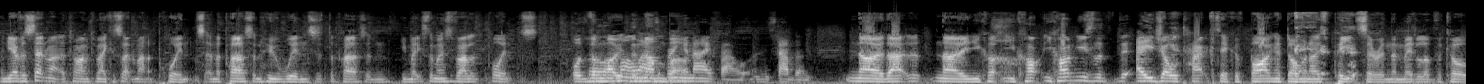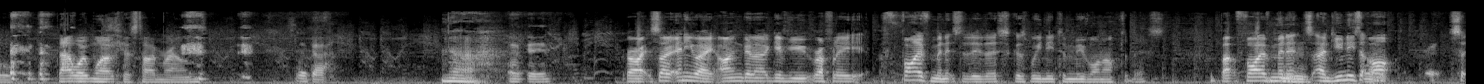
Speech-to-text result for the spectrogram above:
and you have a certain amount of time to make a certain amount of points. And the person who wins is the person who makes the most valid points, or the Well, I'm mo- not the allowed to bring a number. knife out and stab him. No, that no, you can't. You can't. You can't use the, the age-old tactic of buying a Domino's pizza in the middle of the call. That won't work this time round. Okay. Okay. Right, so anyway, I'm gonna give you roughly five minutes to do this because we need to move on after this. But five minutes, and you need to. Ar- so,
